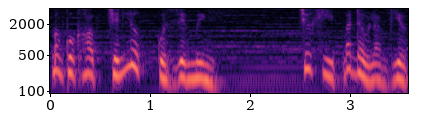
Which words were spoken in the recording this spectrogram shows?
bằng cuộc họp chiến lược của riêng mình. Trước khi bắt đầu làm việc,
